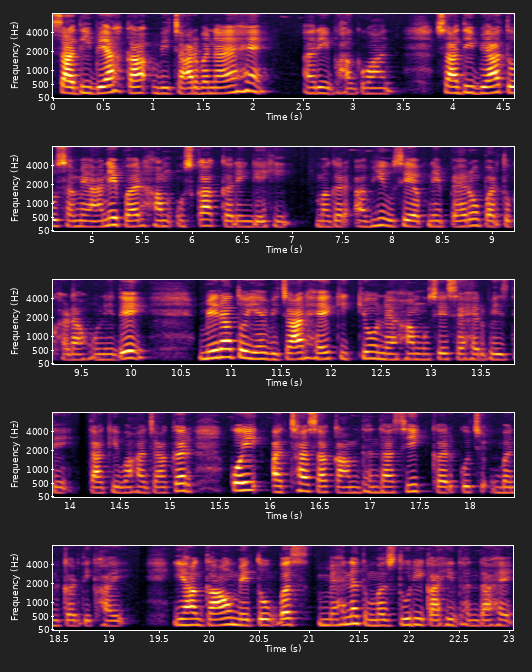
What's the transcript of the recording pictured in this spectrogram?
शादी ब्याह का विचार बनाया है? अरे भगवान, शादी ब्याह तो समय आने पर हम उसका करेंगे ही, मगर अभी उसे अपने पैरों पर तो खड़ा होने दे। मेरा तो यह विचार है कि क्यों न हम उसे शहर भेज दें, ताकि वहाँ जाकर कोई अच्छा सा काम धंधा सीख कर कुछ बनकर दिखाए। यहाँ गाँव में तो बस मेहनत मजदूरी का ही धंधा है।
